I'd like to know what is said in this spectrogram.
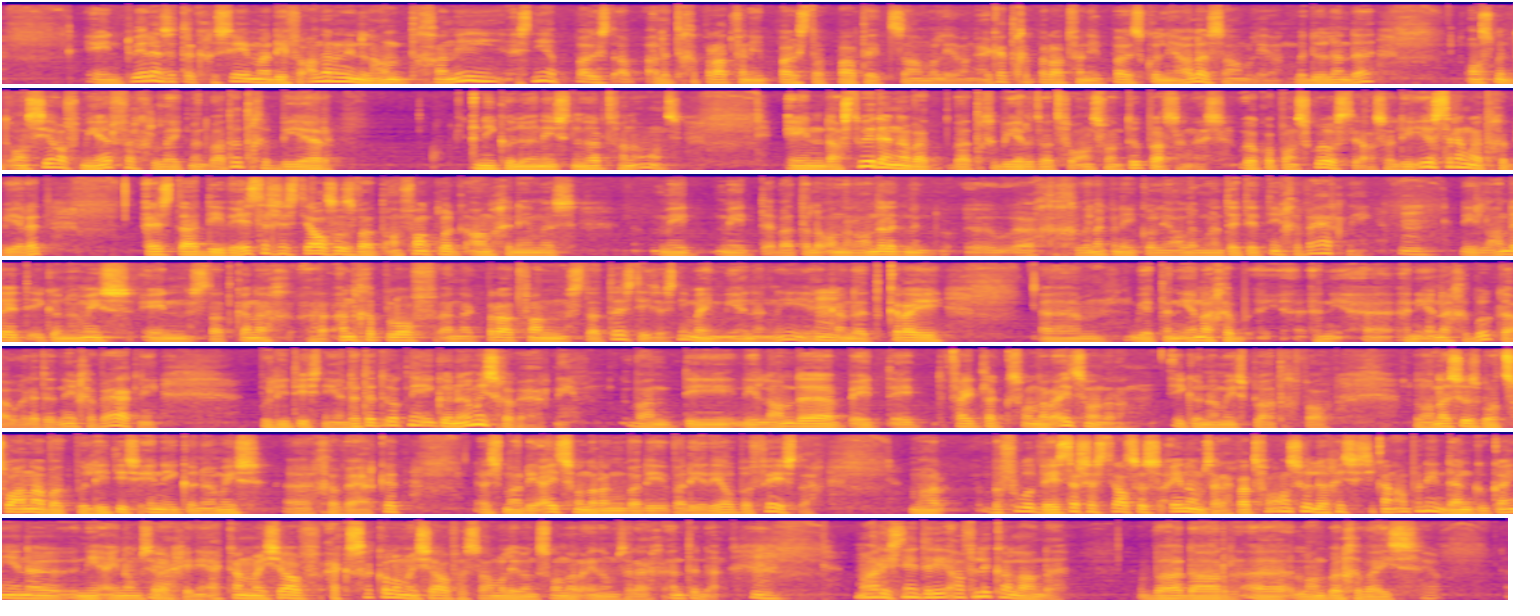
En tweedens het ek gesê maar die verandering in die land gaan nie is nie 'n post op al het gepraat van die post apartheid samelewing. Ek het gepraat van die postkoloniale samelewing, bedoelende ons moet onsself meer vergelyk met wat het gebeur in die kolonies noord van ons. En daar's twee dinge wat wat gebeur het wat vir ons van toepassing is, ook op ons skoolstelsel. Die eerste ding wat gebeur het is dat die westerse stelsels wat aanvanklik aangeneem is met met wat hulle onderhandel het met uh, gewoonlik met die koloniale moondheid het nie gewerk nie. Hmm. Die lande het ekonomies en stadkundig uh, ingeplof en ek praat van statisties, dis nie my mening nie. Jy hmm. kan dit kry ehm um, weet in enige in in enige boek daaroor dat dit nie gewerk nie polities nie en dit het ook nie ekonomies gewerk nie want die die lande het het feitelik sonder uitsondering ekonomies platgeval lande soos Botswana wat polities en ekonomies uh, gewerk het is maar die uitsondering wat die wat die reël bevestig. Maar byvoorbeeld westerse stelsels eienoomsreg wat vir ons so logies is, jy kan amper nie dink hoe kan jy nou nie eienoomsreg ja. hê nie. Ek kan myself ek sukkel om myself 'n samelewing sonder eienoomsreg in te dink. Hmm. Maar is net drie Afrika lande waar daar uh, landbougewys ja.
